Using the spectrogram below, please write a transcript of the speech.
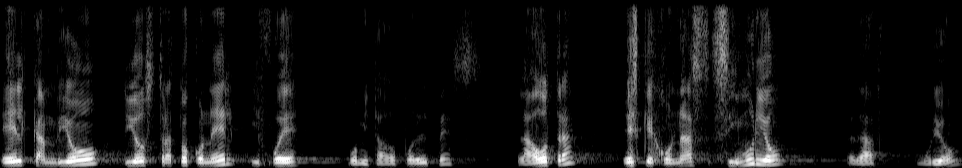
él cambió, Dios trató con él y fue vomitado por el pez. La otra es que Jonás sí murió, ¿verdad? Murió.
